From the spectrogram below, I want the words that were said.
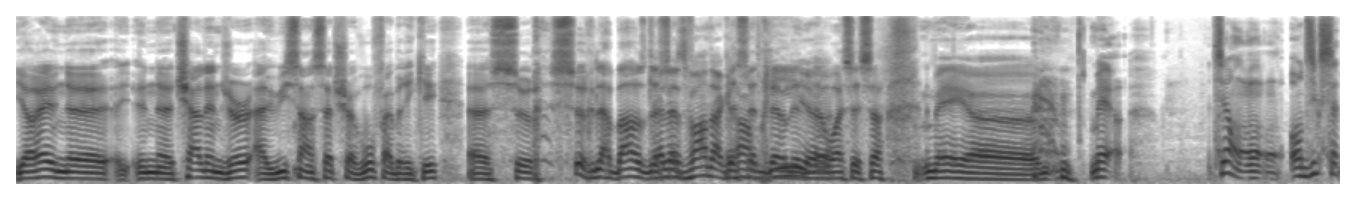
il y aurait une, euh, une Challenger à 807 chevaux fabriquée euh, sur, sur la base de Qu'elle cette, se vendre à de grand cette prix, berline-là. Ouais, c'est ça. mais, mais, tu sais, on, on- on dit que cette,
